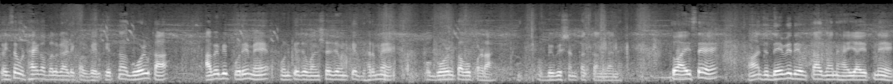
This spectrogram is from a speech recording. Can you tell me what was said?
कैसे उठाएगा बैलगाड़ी का व्हील? इतना गोल्ड का, अभी भी पूरे में उनके जो वंशज है, उनके घर में वो गोल्ड का वो पड़ा है, विभीषण का कंगन है। तो ऐसे हाँ जो देवी देवता गण है या इतने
